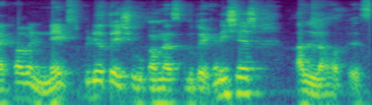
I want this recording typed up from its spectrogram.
দেখা হবে নেক্সট ভিডিওতে এই শুভকামনা আজকের মতো এখানেই শেষ। আল্লাহ হাফেজ।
